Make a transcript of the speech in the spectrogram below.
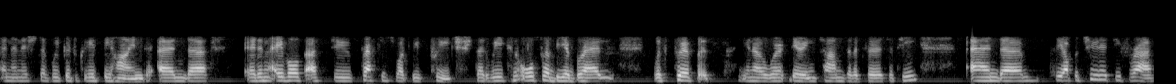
an initiative we could get behind, and uh, it enables us to practice what we preach, that we can also be a brand with purpose, you know, during times of adversity. And um, the opportunity for us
